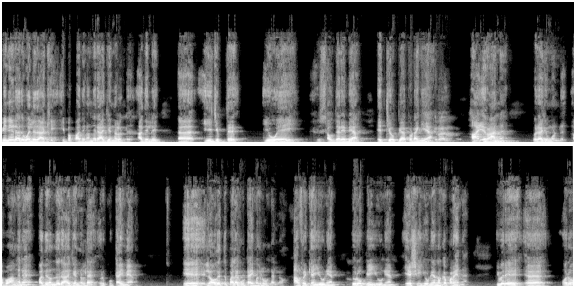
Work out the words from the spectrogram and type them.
പിന്നീട് അത് വലുതാക്കി. ഇപ്പൊ പതിനൊന്ന് രാജ്യങ്ങളുണ്ട്. അതിൽ Egypt U A Saudi Arabia Ethiopia തുടങ്ങിയ ആ ഇറാന് ഒരു രാജ്യമുണ്ട്. അപ്പോൾ അങ്ങനെ പതിനൊന്ന് രാജ്യങ്ങളുടെ ഒരു കൂട്ടായ്മയാണ്. ലോകത്ത് പല കൂട്ടായ്മകളും ഉണ്ടല്ലോ. African union European union Asian union എന്നൊക്കെ പറയുന്നത്. ഇവർ ഓരോ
